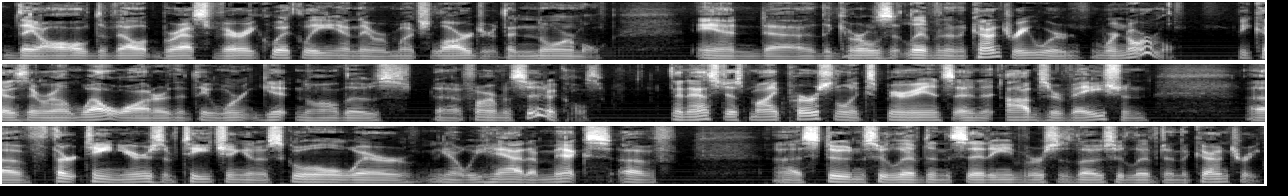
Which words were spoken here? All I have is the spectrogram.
they all developed breasts very quickly and they were much larger than normal. And uh, the girls that lived in the country were, were normal because they were on well water that they weren't getting all those uh, pharmaceuticals. And that's just my personal experience and observation of 13 years of teaching in a school where you know we had a mix of uh, students who lived in the city versus those who lived in the country.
